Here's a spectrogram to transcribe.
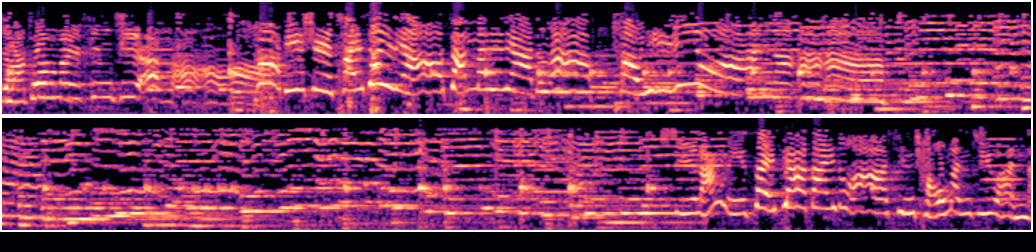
假装没听见呐。怕的是猜对了咱们俩的好姻缘心愁闷倦呐，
